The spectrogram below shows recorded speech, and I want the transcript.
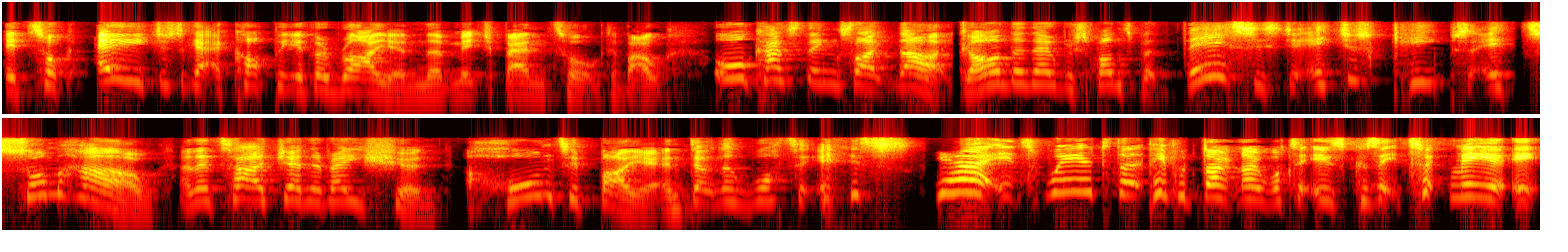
It took ages to get a copy of Orion that Mitch Benn talked about. All kinds of things like that. Garner no response, but this is just, it just keeps it somehow an entire generation haunted by it and don't know what it is. Yeah, it's weird that people don't know what it is because it took me, it,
